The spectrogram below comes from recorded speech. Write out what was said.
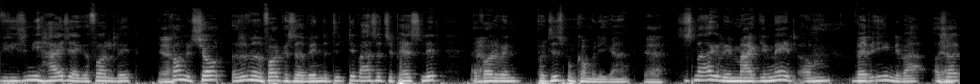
vi fik sådan lige hijacket folk lidt. Ja. Det kom lidt sjovt, og så ved man, at folk har siddet og ventet. Det, det var så tilpas lidt, at Ja. ja. folk ventede. På et tidspunkt kommer det i gang. ja. Så snakkede vi marginalt om, hvad det egentlig var. Og Ja. så,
